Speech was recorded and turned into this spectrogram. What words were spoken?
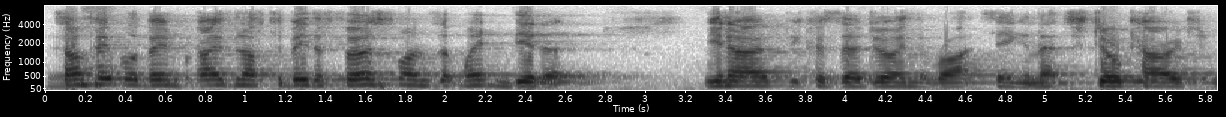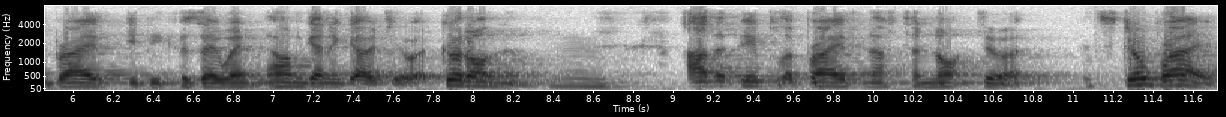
Yes. Some people have been brave enough to be the first ones that went and did it. You know, because they're doing the right thing, and that's still courage and bravery because they went, no, I'm going to go do it. Good on them. Mm. Other people are brave enough to not do it. It's still brave.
